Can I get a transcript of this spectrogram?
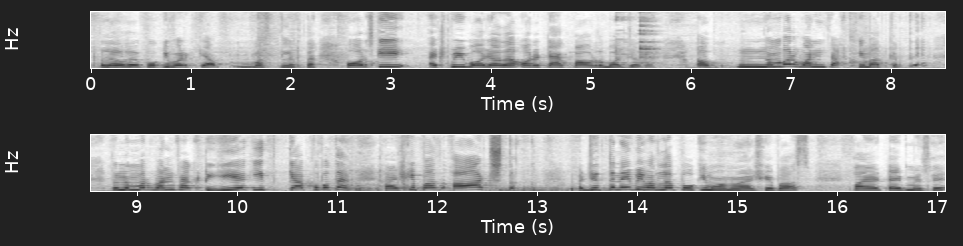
मतलब पोकेमोन क्या मस्त लड़ता है। और उसकी एच पी बहुत ज़्यादा है और अटैक पावर तो बहुत ज़्यादा है। अब नंबर वन फैक्ट की बात करते हैं। तो नंबर वन फैक्ट ये है कि क्या आपको पता है ऐश के पास आज तक जितने भी मतलब पोकीमोन हो ऐश के पास फायर टाइप में से,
